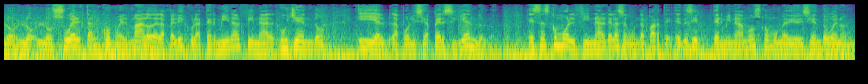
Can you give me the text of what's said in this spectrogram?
lo- lo- lo sueltan como el malo de la película. Termina al final huyendo y la policía persiguiéndolo. Ese es como el final de la segunda parte. Es decir, terminamos como medio diciendo, bueno, en,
